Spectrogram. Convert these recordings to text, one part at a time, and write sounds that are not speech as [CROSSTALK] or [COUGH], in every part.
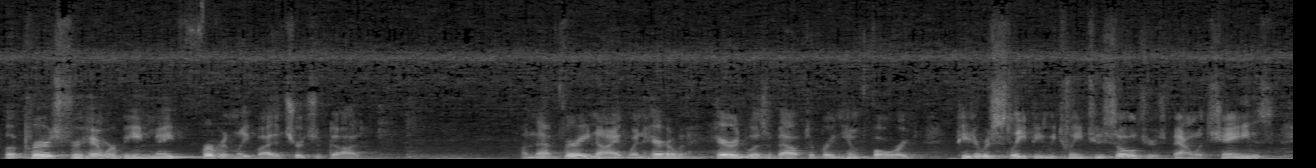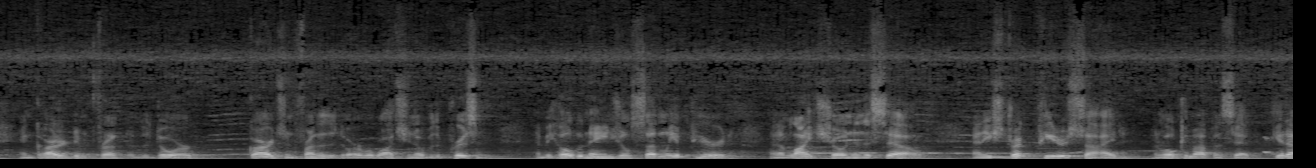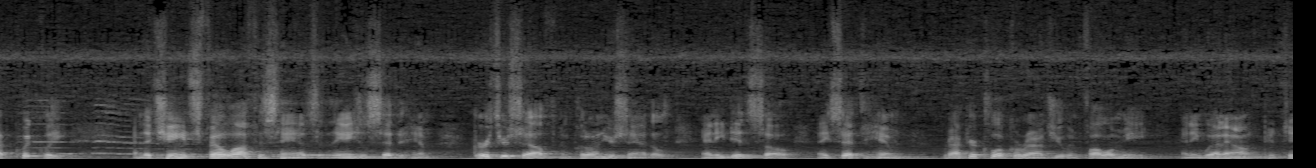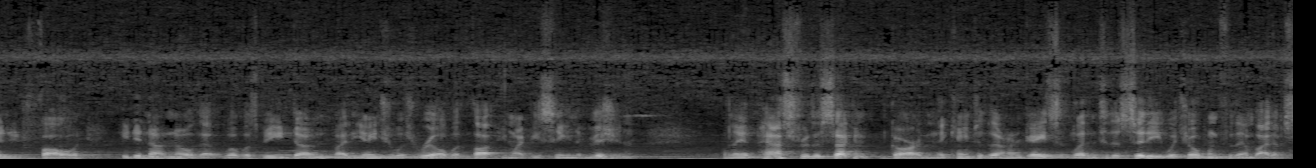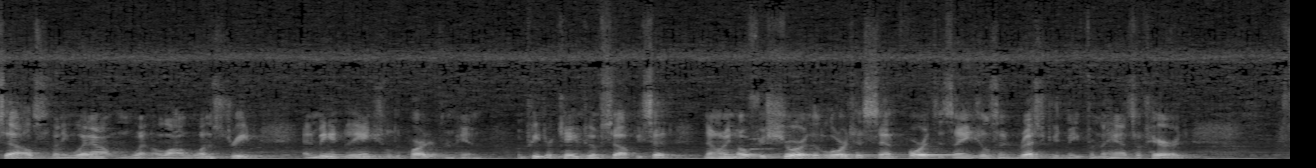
but prayers for him were being made fervently by the church of God. On that very night, when Herod was about to bring him forward, Peter was sleeping between two soldiers, bound with chains and guarded in front of the door. Guards in front of the door were watching over the prison. And behold, an angel suddenly appeared, and a light shone in the cell. And he struck Peter's side and woke him up and said, Get up quickly. And the chains fell off his hands, and the angel said to him, Girth yourself and put on your sandals. And he did so. And he said to him, Wrap your cloak around you and follow me. And he went out and continued to follow. He did not know that what was being done by the angel was real, but thought he might be seeing a vision. When they had passed through the second garden, they came to the iron gates that led into the city, which opened for them by themselves, then he went out and went along one street, and immediately the angel departed from him. When Peter came to himself, he said, Now I know for sure that the Lord has sent forth his angels and rescued me from the hands of Herod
